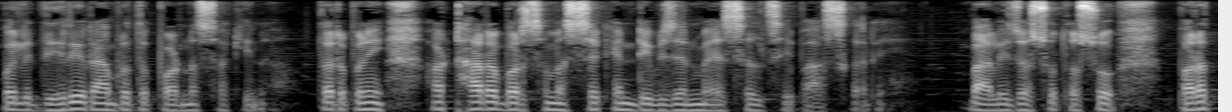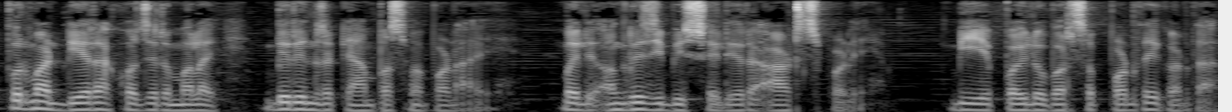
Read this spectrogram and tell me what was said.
मैले धेरै राम्रो त पढ्न सकिनँ तर पनि अठार वर्षमा सेकेन्ड डिभिजनमा एसएलसी पास गरेँ। बाले जसो तसो भरतपुरमा डेरा खोजेर मलाई वीरेन्द्र क्याम्पसमा पढाएँ। मैले अङ्ग्रेजी विषय लिएर आर्ट्स पढेँ। बिए पहिलो वर्ष पढ्दै गर्दा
